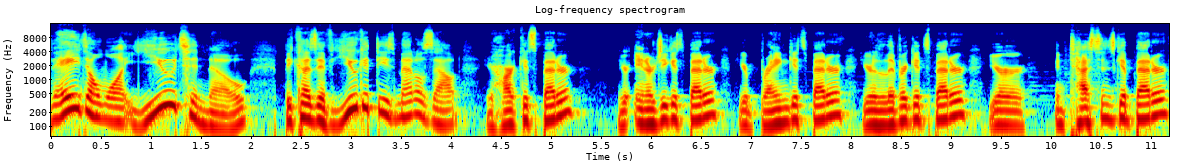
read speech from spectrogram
they don't want you to know because if you get these metals out, your heart gets better, your energy gets better, your brain gets better, your liver gets better, your intestines get better,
